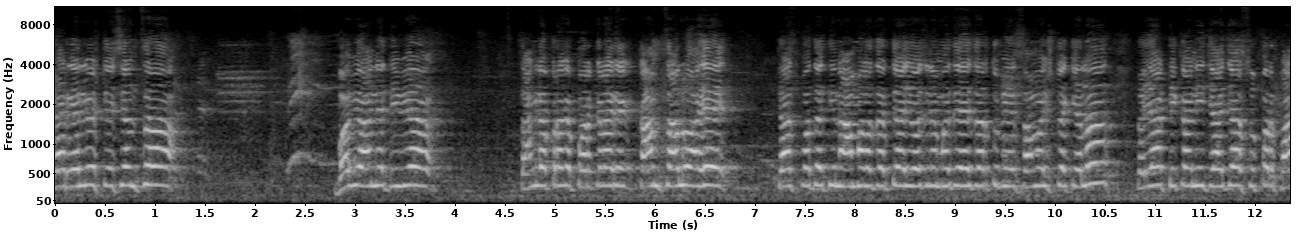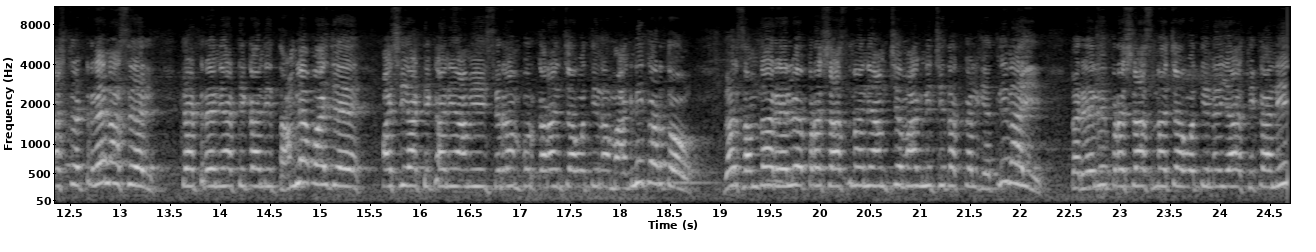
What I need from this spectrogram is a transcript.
या रेल्वे स्टेशनचं भव्य आणि दिव्य चांगल्या प्रकारे काम चालू आहे. त्याच पद्धतीनं आम्हाला जर त्या योजनेमध्ये जर तुम्ही समाविष्ट केलं तर या ठिकाणी ज्या ज्या सुपरफास्ट ट्रेन असेल त्या ट्रेन या ठिकाणी थांबल्या पाहिजे. अशी या ठिकाणी आम्ही श्रीरामपूरकरांच्या वतीनं मागणी करतो. जर समजा रेल्वे प्रशासनाने आमच्या मागणीची दखल घेतली नाही तर रेल्वे प्रशासनाच्या वतीने या ठिकाणी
